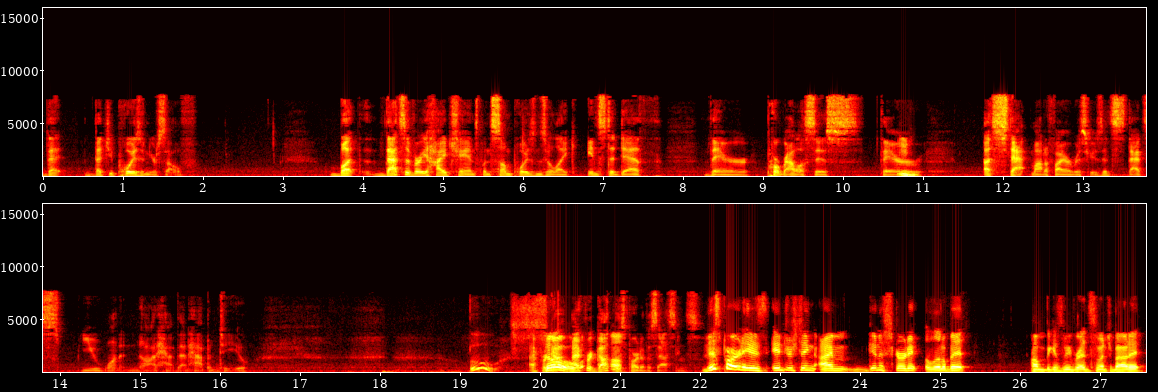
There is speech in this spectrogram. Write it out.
that that you poison yourself. But that's a very high chance when some poisons are like insta death, they're paralysis, they're Mhm. a stat modifier riskers. It's that's you want to not have that happen to you. Ooh, I forgot. So, I forgot uh, this part of Assassins. This part is interesting. I'm gonna skirt it a little bit, um, because we've read so much about it.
